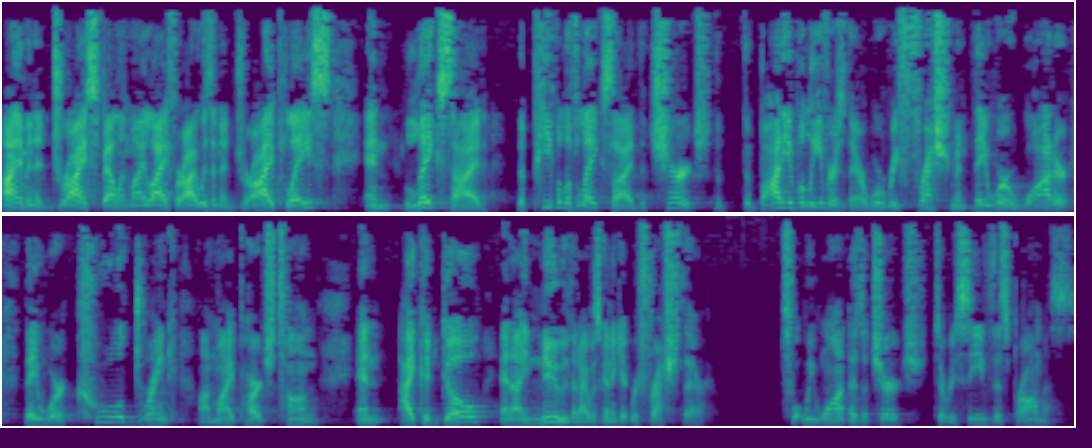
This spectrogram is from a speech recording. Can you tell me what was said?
I am in a dry spell in my life, or I was in a dry place, and Lakeside, the people of Lakeside, the church, the, the body of believers there were refreshment. They were water. They were cool drink on my parched tongue. And I could go and I knew that I was going to get refreshed there. It's what we want as a church to receive this promise.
